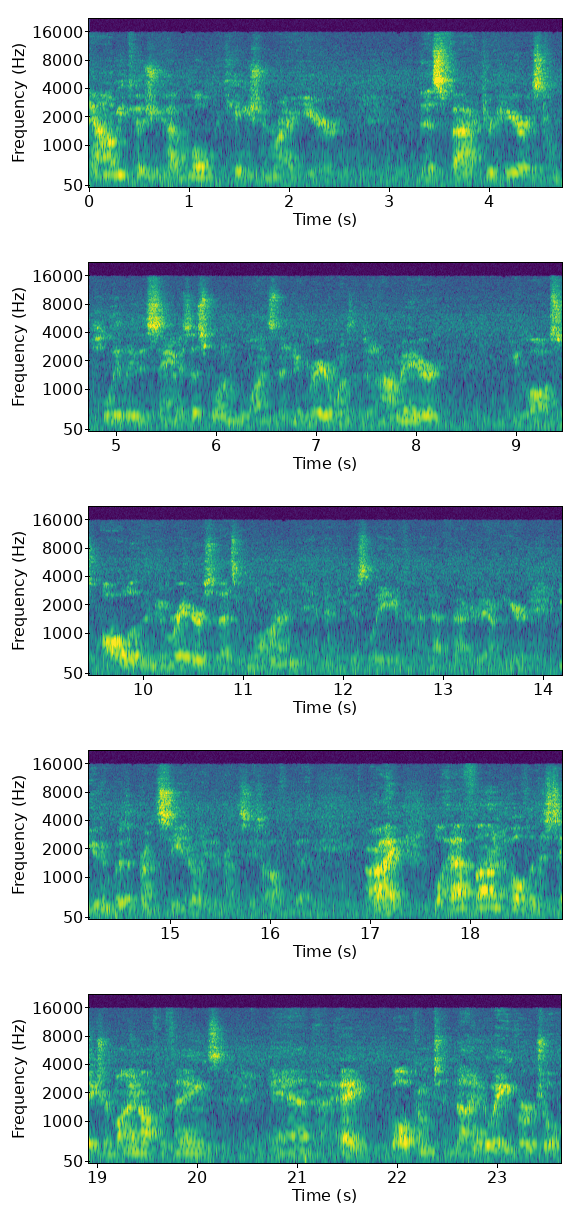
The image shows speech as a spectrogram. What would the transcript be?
Now because you have multiplication right here, this factor here is completely the same as this one. One's the numerator, one's the denominator. You lost all of the numerator, so that's one, and then you just leave that factor down here. You can put the parentheses or leave the parentheses off of it. All right, well have fun. Hopefully this takes your mind off of things. And hey, welcome to 908 Virtual.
